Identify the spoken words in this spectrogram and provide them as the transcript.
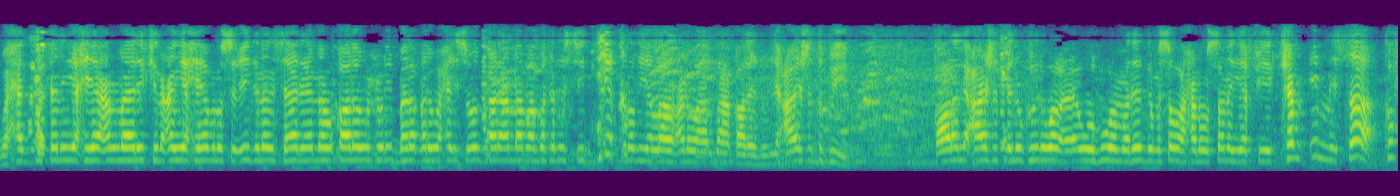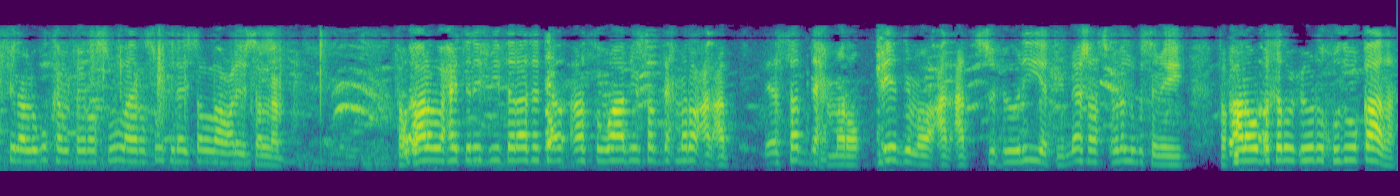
وحدثني يحيى عن مالك عن يحيى بن سعيد الأنساري أنه قال وحري بلغني وحي سو قال أن أبا بكر الصديق رضي الله عنه وأرضاه قال لعائشة كويل قال لعائشة كويل وهو مريض مسوى حنوسنيا في كم امساء كفنا لو كم في رسول الله رسول الله صلى الله عليه وسلم. فقال وحي تري في ثلاثة أثواب صدح صدح مرو. بيدم وعد عد سحوريه ليش اسحور اللي قسمي فقال أبو بكر وحوري خذوا قاله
